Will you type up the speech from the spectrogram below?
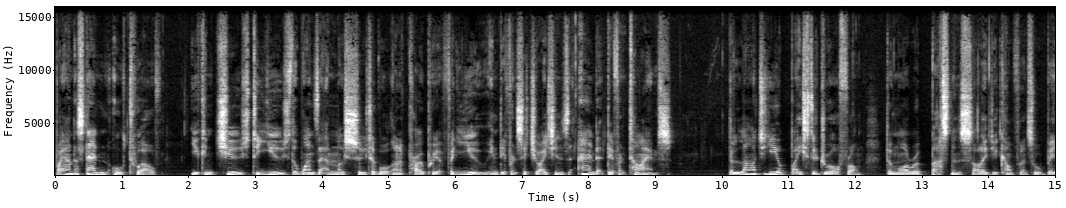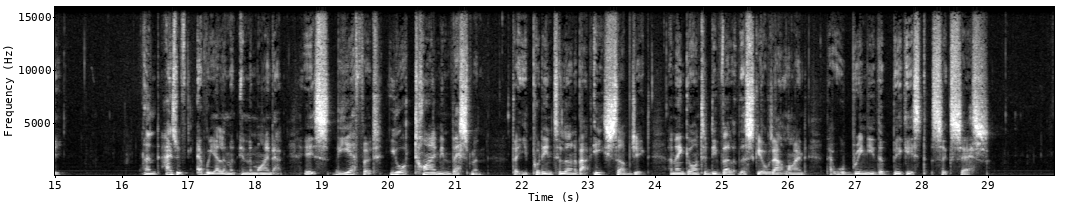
By understanding all 12, you can choose to use the ones that are most suitable and appropriate for you in different situations and at different times. The larger your base to draw from, the more robust and solid your confidence will be. And as with every element in the Mind app, it's the effort, your time investment that you put in to learn about each subject and then go on to develop the skills outlined that will bring you the biggest success.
